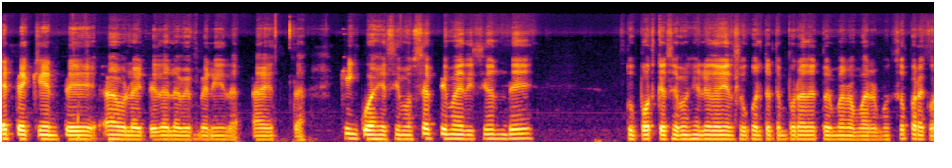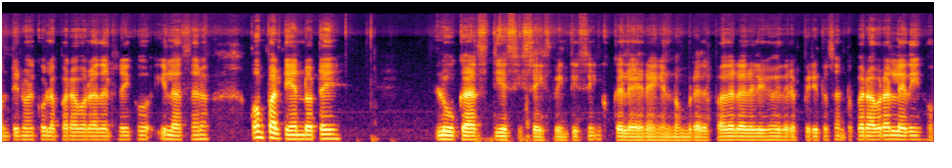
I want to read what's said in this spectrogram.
Este quien te habla y te da la bienvenida a esta 57 edición de tu podcast Evangelio de hoy en su cuarta temporada, tu hermano más hermoso, para continuar con la parábola del rico y Lázaro, compartiéndote Lucas 16, 25, que leeré en el nombre del Padre, del Hijo y del Espíritu Santo. Pero Abraham le dijo,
